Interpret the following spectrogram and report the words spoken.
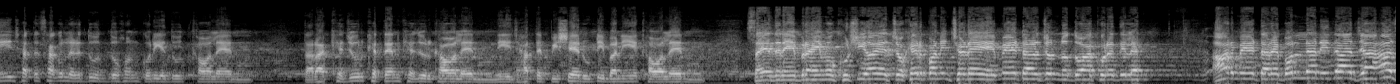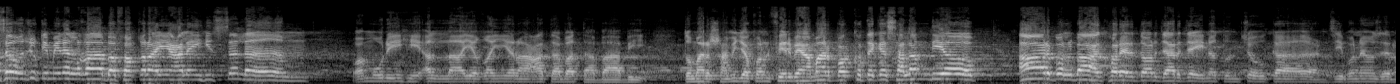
নিজ হাতে ছাগলের দুধ দোহন করিয়ে দুধ খাওয়ালেন। তারা খেজুর খেতেন খেজুর খাওয়ালেন নিজ হাতে পিষে রুটি বানিয়ে খাওয়ালেন। সাইয়েদনা ইব্রাহিমও খুশি হয়ে চোখের পানি ছেড়ে মেয়েটার জন্য দোয়া করে দিলেন। আর মেয়েটারে বললেন ইদা যাওজুকি মিনাল গাবা ফাকরাই আলাইহিস সালাম ওয়া মুরিহি আল্লাহ আতাবাতা বাবি তোমার স্বামী যখন ফিরবে আমার পক্ষ থেকে সালাম দিও আর বলবা ঘরের দরজার যেই নতুন চৌকাট জীবনেও যেন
